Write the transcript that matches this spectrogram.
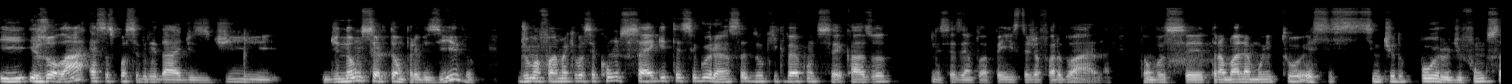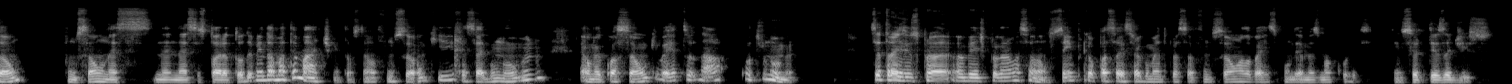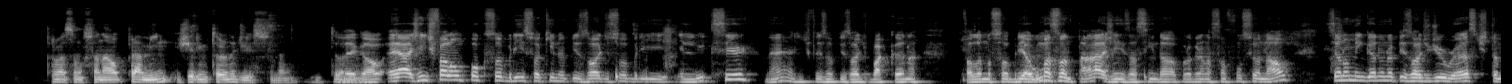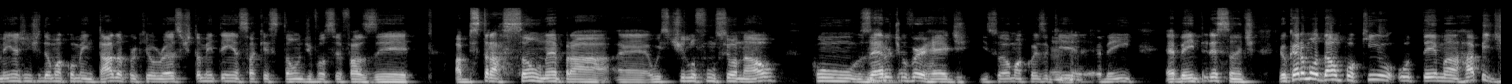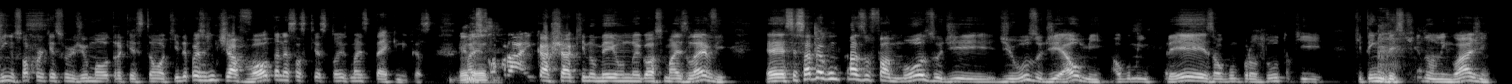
e isolar essas possibilidades de, de não ser tão previsível de uma forma que você consegue ter segurança do que, vai acontecer caso, nesse exemplo, a API esteja fora do ar, né? Então você trabalha muito esse sentido puro de função. Função nessa, né, nessa história toda vem da matemática. Então você tem uma função que recebe um número, é uma equação que vai retornar outro número. Você traz isso para ambiente de programação, não. Sempre que eu passar esse argumento para essa função, ela vai responder a mesma coisa. Tenho certeza disso. Programação funcional, para mim, gira em torno disso, né? Então... Legal. É, a gente falou um pouco sobre isso aqui no episódio sobre Elixir, né? A gente fez um episódio bacana falando sobre algumas vantagens assim da programação funcional. Se eu não me engano, no episódio de Rust também a gente deu uma comentada, porque o Rust também tem essa questão de você fazer abstração né, para é, o estilo funcional com zero uhum. de overhead. Isso é uma coisa que uhum. é, bem, é bem interessante. Eu quero mudar um pouquinho o tema rapidinho, só porque surgiu uma outra questão aqui. Depois a gente já volta nessas questões mais técnicas. Beleza. Mas só para encaixar aqui no meio um negócio mais leve, é, você sabe algum caso famoso de, de uso de Elm? Alguma empresa, algum produto que, que tem investido na linguagem?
